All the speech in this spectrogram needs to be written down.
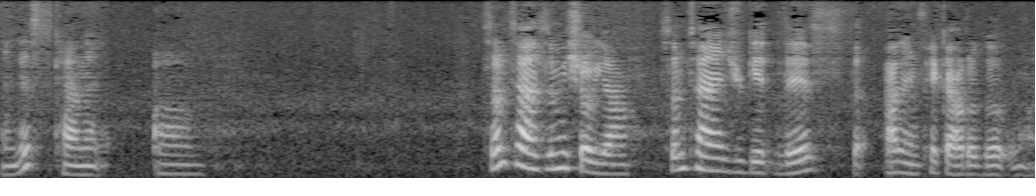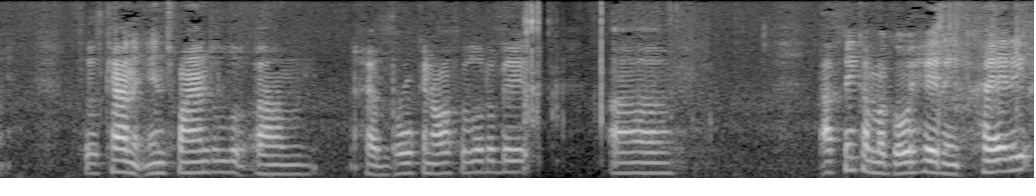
And this kind of, um, sometimes, let me show y'all. Sometimes you get this, I didn't pick out a good one. So it's kind of entwined a little, um, have broken off a little bit. Uh, I think I'm going to go ahead and cut it.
